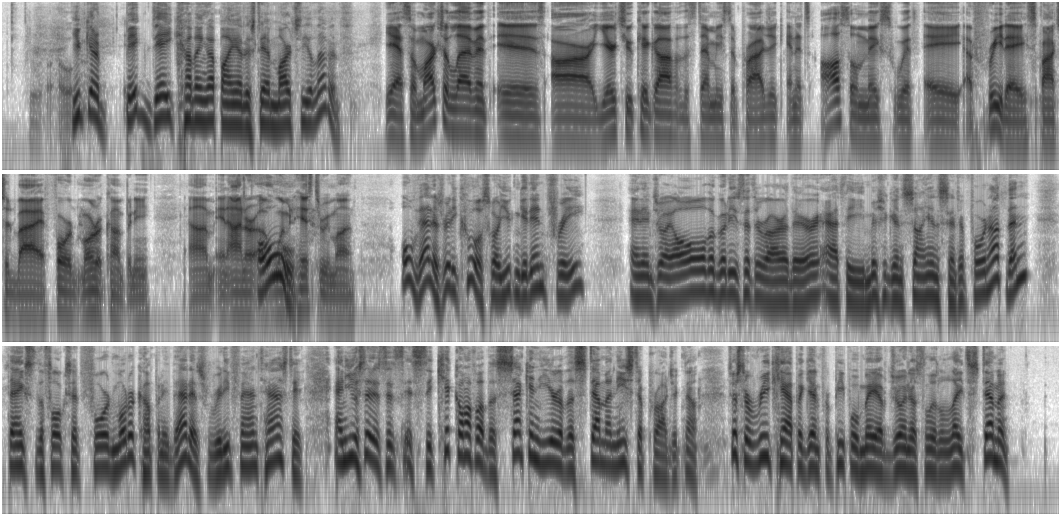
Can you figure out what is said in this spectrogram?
You get a big day coming up. I understand March the 11th. Yeah, so March 11th is our year two kickoff of the STEMinista Project, and it's also mixed with a, a free day sponsored by Ford Motor Company um, in honor of Oh. Women History Month. Oh, that is really cool. So you can get in free and enjoy all the goodies that there are there at the Michigan Science Center for nothing, thanks to the folks at Ford Motor Company. That is really fantastic. And you said it's, it's, it's the kickoff of the second year of the STEMinista project. Now, just a recap again for people who may have joined us a little late. STEM,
